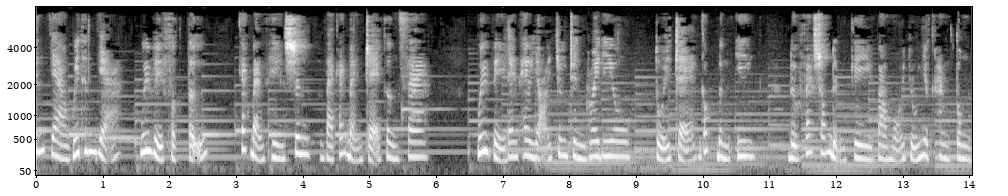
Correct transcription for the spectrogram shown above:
kính chào quý thính giả, quý vị Phật tử, các bạn thiền sinh và các bạn trẻ gần xa. Quý vị đang theo dõi chương trình radio Tuổi trẻ góc bình yên được phát sóng định kỳ vào mỗi chủ nhật hàng tuần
